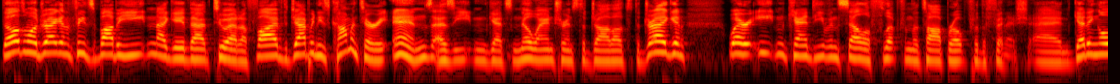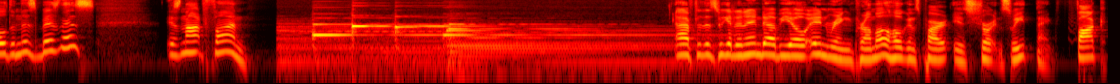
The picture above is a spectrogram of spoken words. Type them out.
The Ultimo Dragon defeats Bobby Eaton. I gave that two out of five. The Japanese commentary ends as Eaton gets no entrance to job out to the Dragon, where Eaton can't even sell a flip from the top rope for the finish. And getting old in this business is not fun. After this, we get an NWO in ring promo. Hogan's part is short and sweet. Thank fuck.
